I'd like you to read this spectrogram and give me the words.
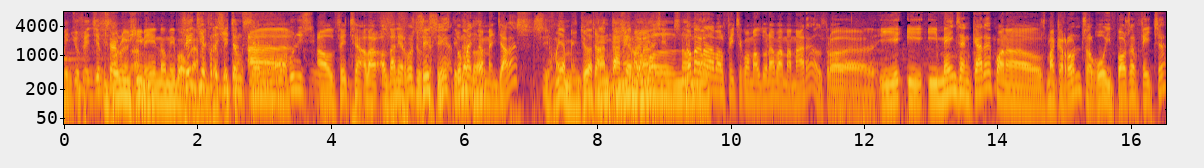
Menjo fetge amb ceba. A mi no m'hi veurà. Fetge fregit amb fetge. ceba. Ah, Boníssim. el fetge, el, el Dani Arbós dius Sí, que sí, sí. Tu en men- d'acord. en menjaves? Sí, home, ja en menjo de tant en tant. Sí, eh. No, molt- m'agradava el fetge quan me'l donava ma mare, el tro... eh, I, i, i menys encara quan als macarrons algú hi posa fetge,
